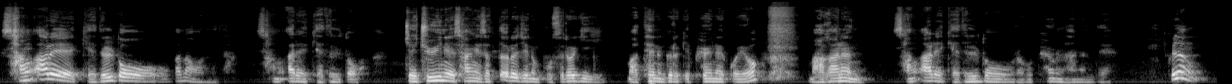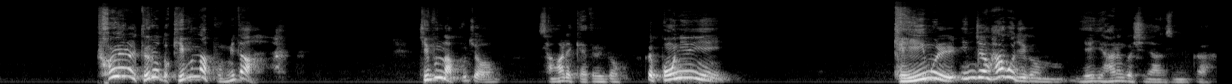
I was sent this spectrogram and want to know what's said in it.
상 아래 개들도가 나옵니다. 상 아래 개들도. 제 주인의 상에서 떨어지는 부스러기 마태는 그렇게 표현했고요. 마가는 상 아래 개들도라고 표현을 하는데 그냥 표현을 들어도 기분 나쁩니다. 기분 나쁘죠. 상 아래 개들도. 그 본인이 개임을 인정하고 지금 얘기하는 것이지 않습니까?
